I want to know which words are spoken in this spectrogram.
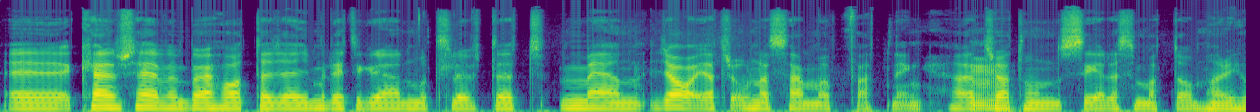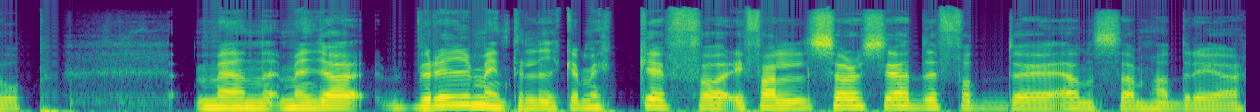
Eh, kanske även börjar hata Jamie lite grann mot slutet. Men ja, jag tror hon har samma uppfattning. Jag Mm. tror att hon ser det som att de hör ihop. Men, men jag bryr mig inte lika mycket för ifall Cersei hade fått dö ensam hade det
